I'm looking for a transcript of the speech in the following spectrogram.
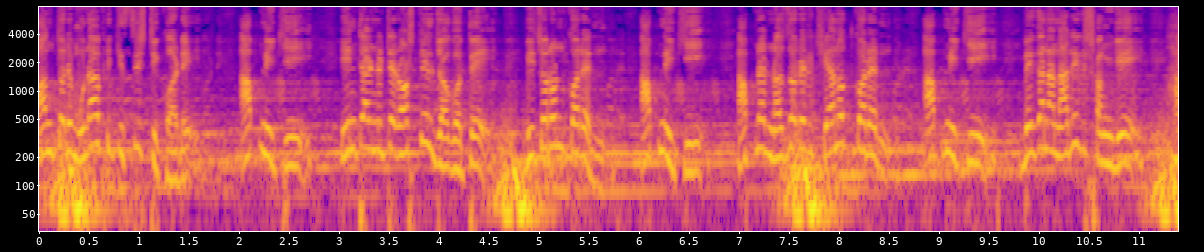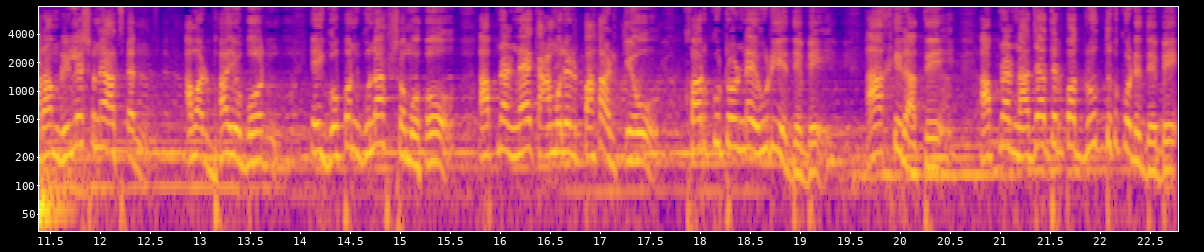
অন্তরে মুনাফিকি সৃষ্টি করে? আপনি কি ইন্টারনেটের অশ্লীল জগতে বিচরণ করেন? আপনি কি আপনার নজরের খেয়ানত করেন? আপনি কি বেগানা নারীর সঙ্গে হারাম রিলেশনে আছেন? আমার ভাই ও বোন, এই গোপন গুনাহ সমূহ আপনার ন্যাক আমলের পাহাড়কেও খড়কুটোর ন্যায় উড়িয়ে দেবে। আখিরাতে আপনার নাজাতের পথ রুদ্ধ করে দেবে।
